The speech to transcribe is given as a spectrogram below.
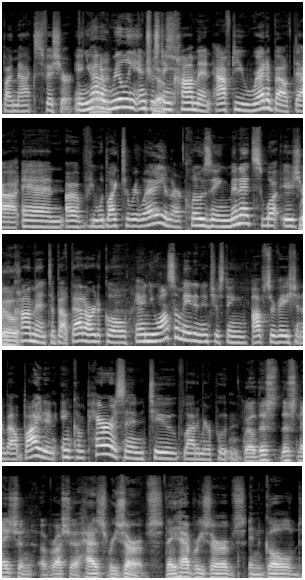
by Max Fisher, and you had a really interesting Yes. comment after you read about that. And uh, if you would like to relay in our closing minutes, what is your Well- comment about that article? And you also made an interesting observation about Biden in comparison to Vladimir Putin. Well, this, this nation of Russia has reserves. They have reserves in gold,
